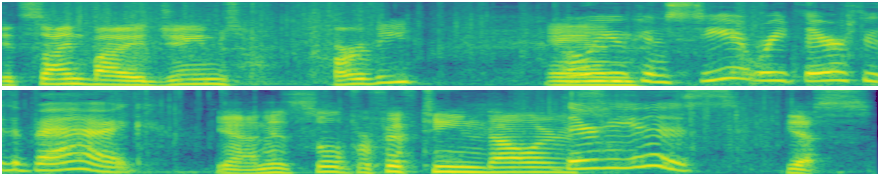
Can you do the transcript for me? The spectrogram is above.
It's signed by James Harvey. And, oh, you can see it right there through the bag. Yeah, and it's sold for fifteen dollars. There he is. Yes,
